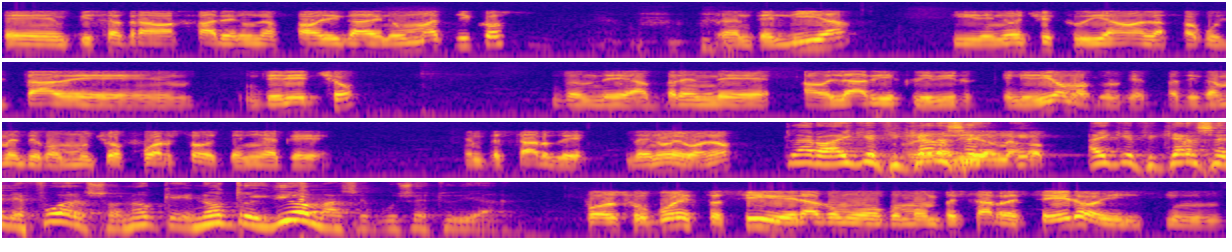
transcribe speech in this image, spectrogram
Eh, empieza a trabajar en una fábrica de neumáticos durante el día y de noche estudiaba en la facultad de Derecho donde aprende a hablar y escribir el idioma, porque prácticamente con mucho esfuerzo tenía que empezar de, de nuevo, ¿no? Claro, hay que fijarse, eh, hay que fijarse el esfuerzo, ¿no? Que en otro idioma se puso a estudiar. Por supuesto, sí, era como, como empezar de cero y sin,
